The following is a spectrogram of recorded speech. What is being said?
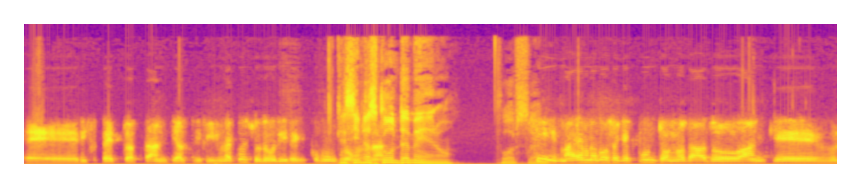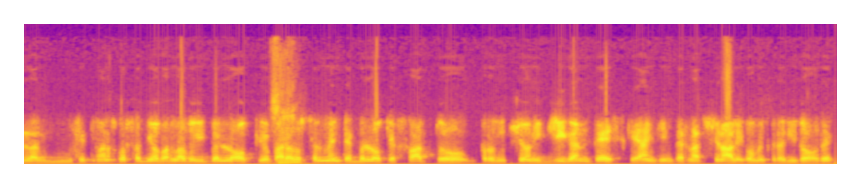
eh, rispetto a tanti altri film e questo devo dire che comunque... Che si una... nasconde meno forse. Sì, ma è una cosa che appunto ho notato anche la settimana scorsa abbiamo parlato di Bellocchio. Sì. Paradossalmente Bellocchio ha fatto produzioni gigantesche, anche internazionali come Il Traditore,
